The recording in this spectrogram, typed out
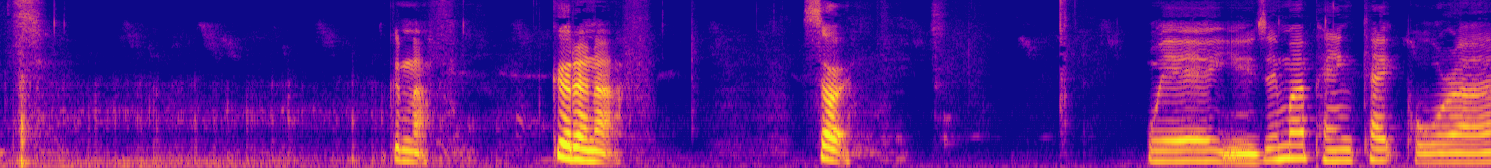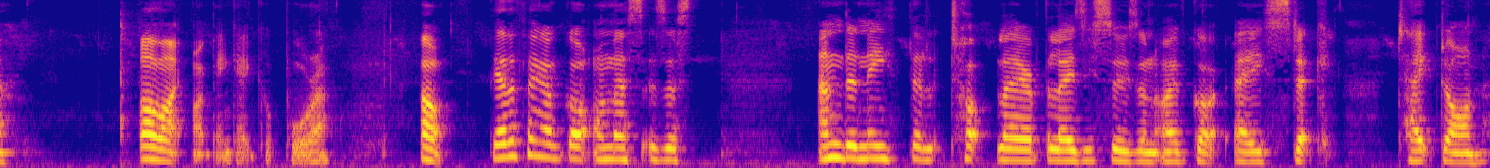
It's good enough. Good enough. So we're using my pancake pourer. I like my pancake pourer. Oh, the other thing I've got on this is this underneath the top layer of the Lazy Susan I've got a stick taped on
